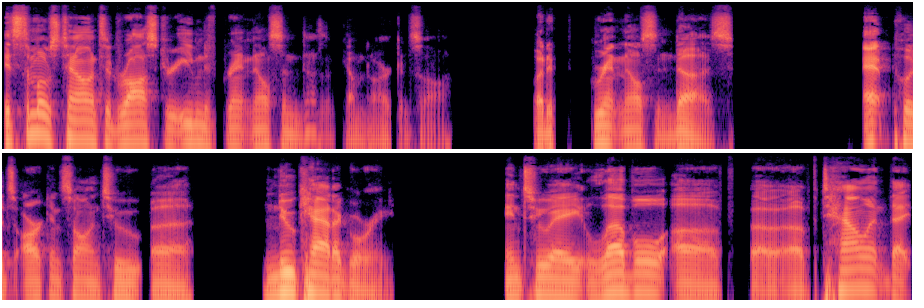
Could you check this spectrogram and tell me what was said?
It's the most talented roster, even if Grant Nelson doesn't come to Arkansas. But if Grant Nelson does, that puts Arkansas into a new category, into a level of uh, of talent that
